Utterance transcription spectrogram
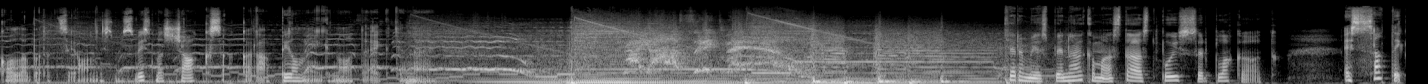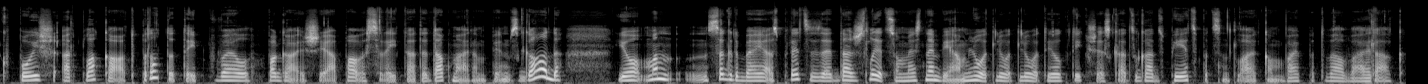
kolaboracionisms. Vismaz čaka sakarā pilnīgi noteikti nē. Ķeramies pie nākamā stāsta puisis ar plakātu. Es satiku puišu ar plakātu prototipu vēl pagājušajā pavasarī, tātad apmēram pirms gada, jo man sagribējās precizēt dažas lietas, un mēs nebijām ļoti, ļoti, ļoti ilgi tikušies, kādus gadus 15 laikam, vai pat vēl vairāk.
